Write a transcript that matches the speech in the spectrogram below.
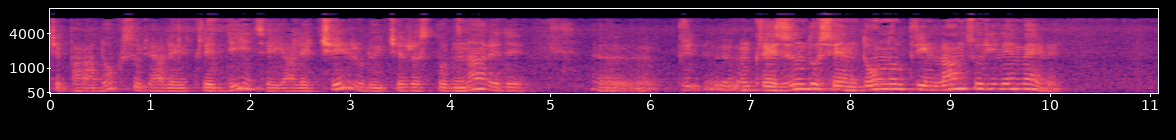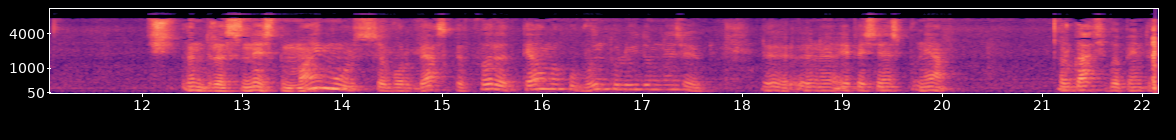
ce paradoxuri ale credinței, ale cerului, ce răsturnare de uh, încrezându-se în Domnul prin lanțurile mele. Și îndrăsnesc mai mult să vorbească fără teamă cuvântul lui Dumnezeu. În Efesen spunea, rugați-vă pentru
